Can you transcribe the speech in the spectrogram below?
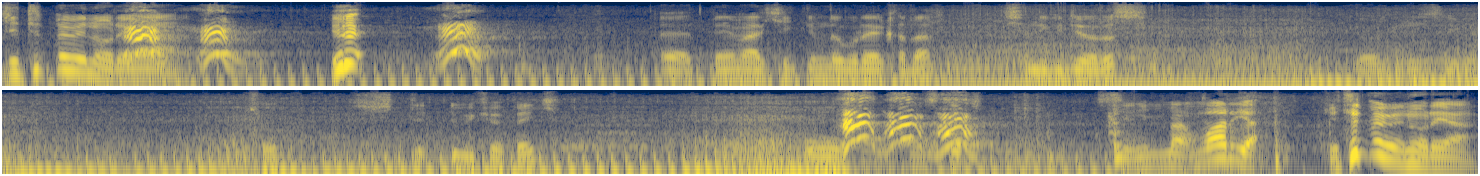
getirtme beni oraya ha. Yürü. Evet benim erkekliğim de buraya kadar. Şimdi gidiyoruz. Gördüğünüz gibi. Şiddetli bir köpek. Sesler. Senin ben var ya. Getirtme beni oraya.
